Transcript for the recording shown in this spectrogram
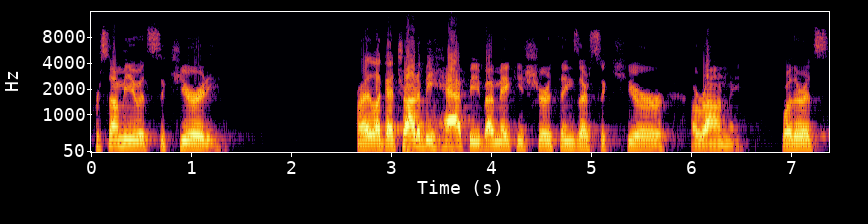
For some of you, it's security. Right? Like I try to be happy by making sure things are secure around me. Whether it's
